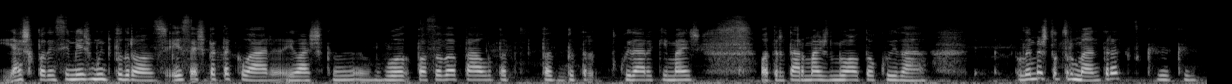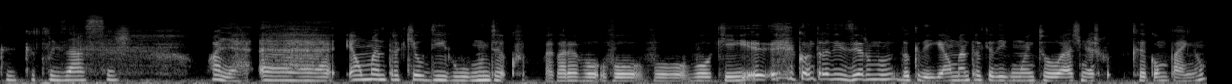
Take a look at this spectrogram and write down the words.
e, acho que podem ser mesmo muito poderosos. Esse é espetacular. Eu acho que vou, posso adotá-lo para, para, para, cuidar aqui mais ou tratar mais do meu autocuidado. Lembras-te outro mantra que, que, que, que utilizasses? Olha, uh, é um mantra que eu digo muito. Agora vou, vou, vou, vou aqui contradizer-me do que digo. É um mantra que eu digo muito às mulheres que acompanho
